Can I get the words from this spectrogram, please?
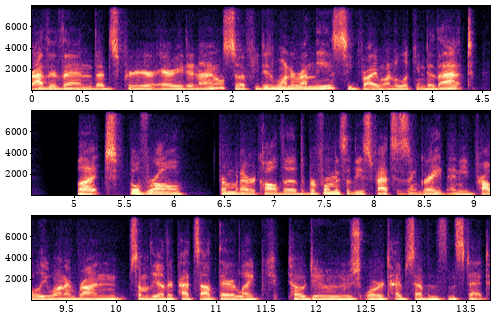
rather than the superior area denial. So if you did want to run these, you'd probably want to look into that. But overall, from what I recall, the, the performance of these pets isn't great, and you'd probably want to run some of the other pets out there like To'Duj or Type 7s instead.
